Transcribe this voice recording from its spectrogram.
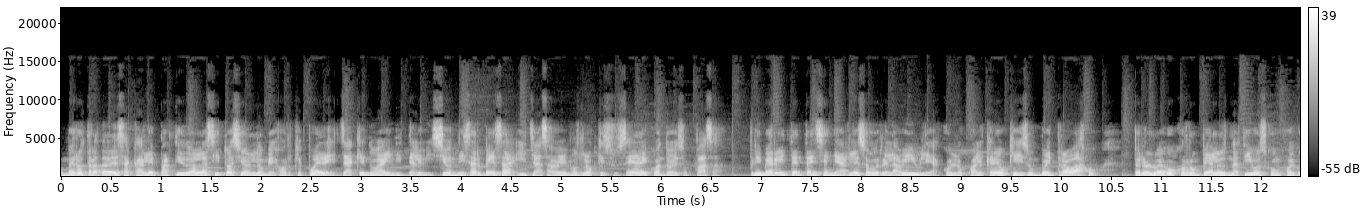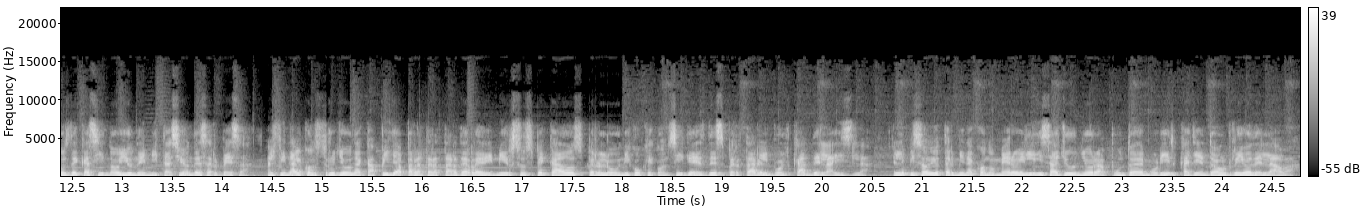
Homero trata de sacarle partido a la situación lo mejor que puede, ya que no hay ni televisión ni cerveza y ya sabemos lo que sucede cuando eso pasa. Primero intenta enseñarle sobre la Biblia, con lo cual creo que hizo un buen trabajo, pero luego corrompe a los nativos con juegos de casino y una imitación de cerveza. Al final construye una capilla para tratar de redimir sus pecados, pero lo único que consigue es despertar el volcán de la isla. El episodio termina con Homero y Lisa Jr. a punto de morir cayendo a un río de lava.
